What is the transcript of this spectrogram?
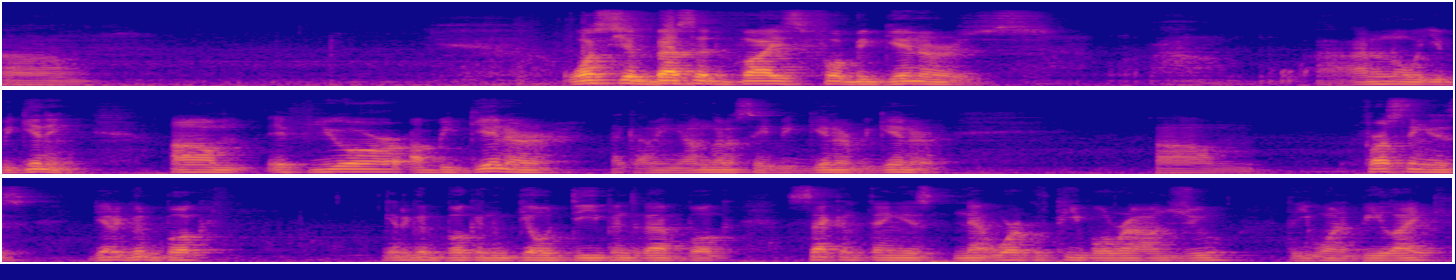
Um, what's your best advice for beginners? I don't know what you're beginning. Um, if you're a beginner, like I mean, I'm gonna say beginner, beginner. Um, first thing is get a good book get a good book and go deep into that book. Second thing is network with people around you that you want to be like.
